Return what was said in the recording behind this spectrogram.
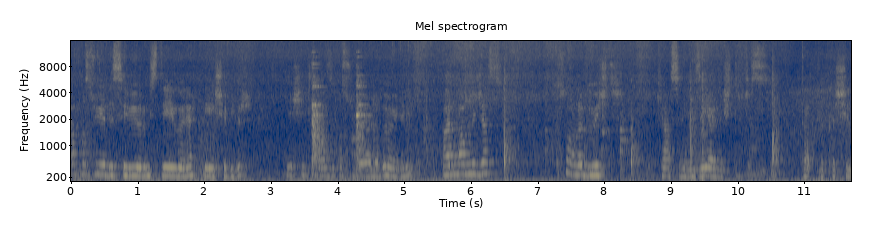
Ben fasulye de seviyorum isteğe göre değişebilir. Yeşil taze fasulyelerle böyle bir harmanlayacağız. Sonra güveç kaselerimize yerleştireceğiz. Tatlı kaşığı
